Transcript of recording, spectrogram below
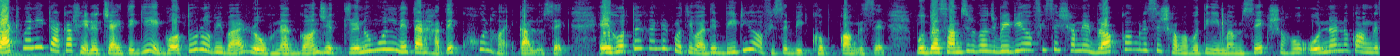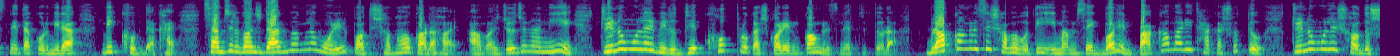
কাটমানি টাকা ফেরত চাইতে গিয়ে গত রবিবার রঘুনাথগঞ্জে তৃণমূল নেতার হাতে খুন হয় কালু শেখ। এই হত্যাকাণ্ডের প্রতিবাদে বিডিও অফিসে বিক্ষোভ কংগ্রেসের। বুধবার শামসেরগঞ্জ বিডিও অফিসের সামনে ব্লক কংগ্রেসের সভাপতি ইমাম শেখ সহ অন্যান্য কংগ্রেস নেতাকর্মীরা বিক্ষোভ দেখায়। শামসেরগঞ্জ ডাকবাংলা মোড়ের পথসভাও করা হয়। আবাস যোজনা নিয়ে তৃণমূলের বিরুদ্ধে ক্ষোভ প্রকাশ করেন কংগ্রেস নেতৃত্বরা। ব্লক কংগ্রেসের সভাপতি ইমাম শেখ বলেন, পাকা বাড়ি থাকা সত্ত্বেও তৃণমূলের সদস্য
